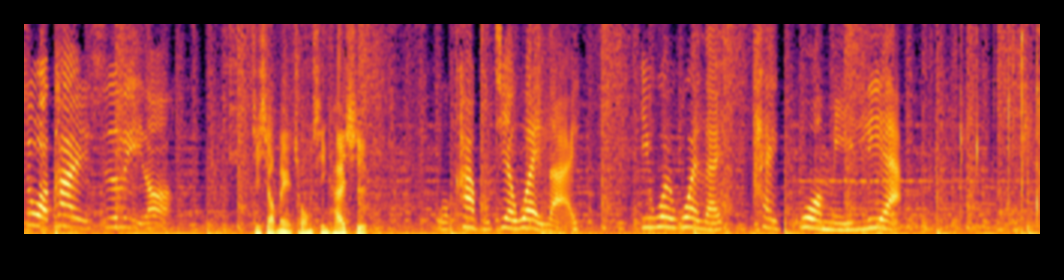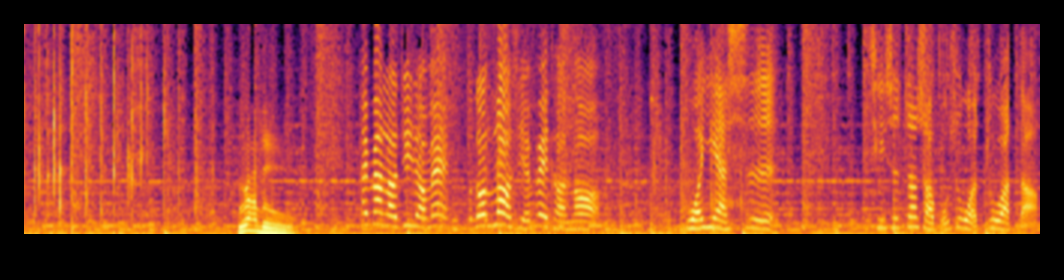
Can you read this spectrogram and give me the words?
是我太失礼了。鸡小妹重新开始。我看不见未来，因为未来太过明亮。Bravo！太棒了，鸡小妹，我都热血沸腾了。我也是。其实这首不是我做的，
